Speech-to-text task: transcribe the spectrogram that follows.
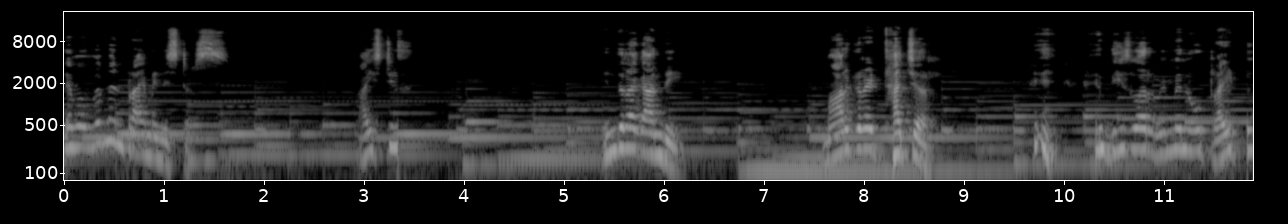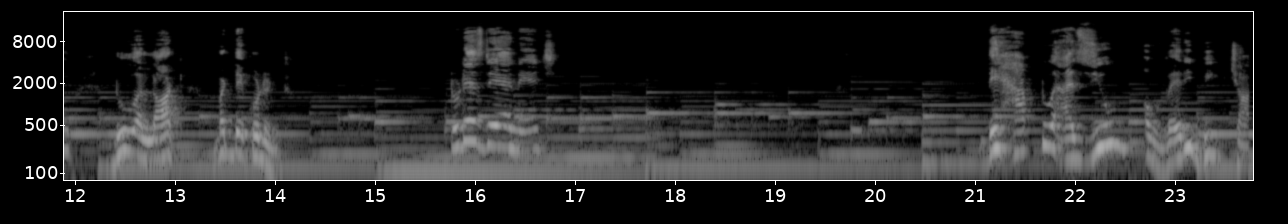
there were women prime ministers i still indira gandhi margaret thatcher these were women who tried to do a lot but they couldn't today's day and age they have to assume a very big charge.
